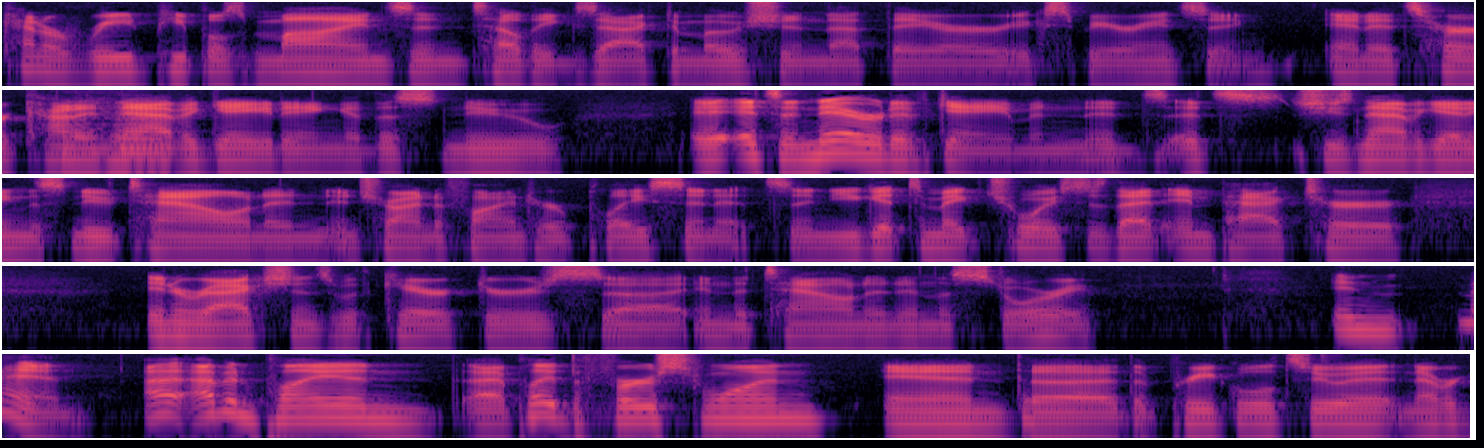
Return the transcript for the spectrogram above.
kind of read people's minds and tell the exact emotion that they are experiencing, and it's her kind of Mhm. navigating this new. it- It's a narrative game, and it's it's she's navigating this new town and, and trying to find her place in it. And you get to make choices that impact her interactions with characters uh, in the town and in the story. And man, I, I've been playing. I played the first one and the the prequel to it. Never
